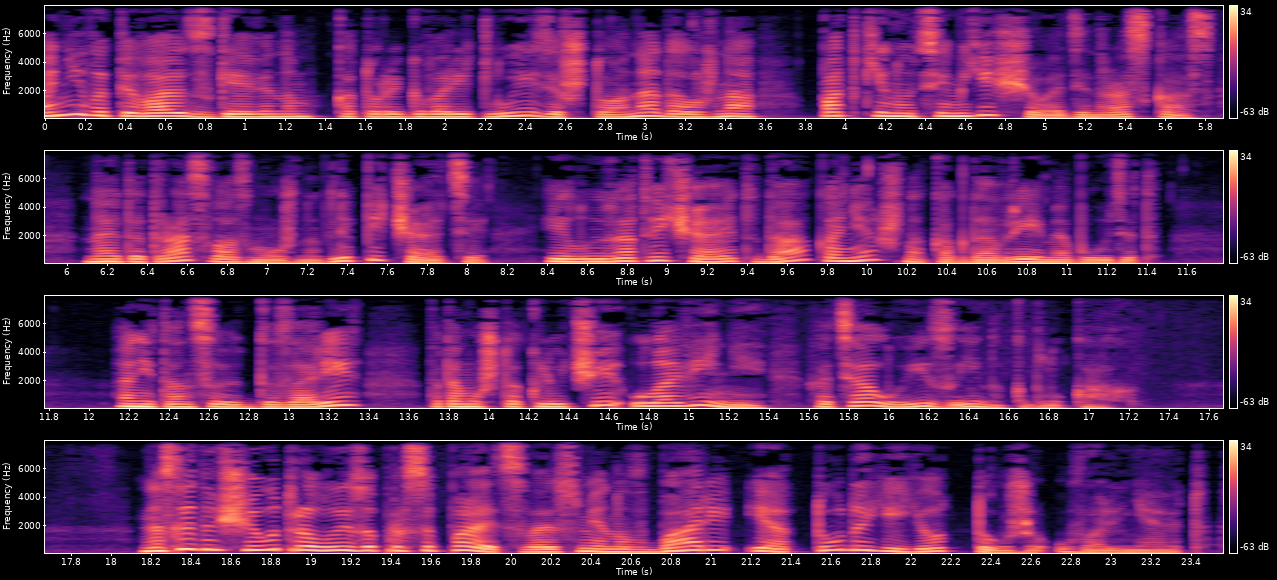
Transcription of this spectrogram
они выпивают с Гевином, который говорит Луизе, что она должна подкинуть им еще один рассказ, на этот раз, возможно, для печати, и Луиза отвечает «Да, конечно, когда время будет». Они танцуют до зари, потому что ключи у Лавинии, хотя Луиза и на каблуках. На следующее утро Луиза просыпает свою смену в баре, и оттуда ее тоже увольняют.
